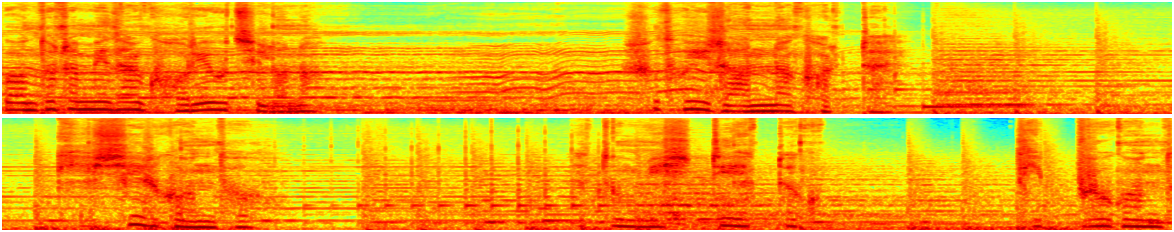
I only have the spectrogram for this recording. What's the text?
গন্ধটা মেয়েদার ঘরেও ছিল না। শুধু ওই রান্নাঘরটায়। কিসের গন্ধ? এত মিষ্টি একটা তীব্র গন্ধ।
